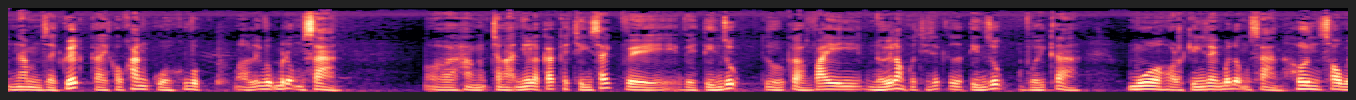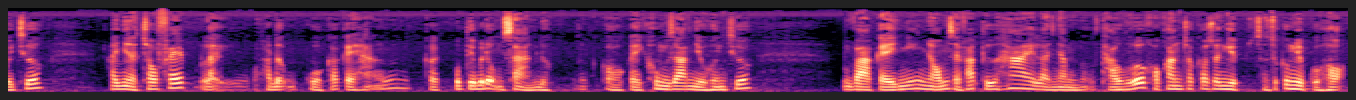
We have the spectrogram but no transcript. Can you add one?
nhằm giải quyết cái khó khăn của khu vực uh, lĩnh vực bất động sản. Uh, hàng, chẳng hạn như là các cái chính sách về về tín dụng đối với cả vay nới lỏng các chính sách tín dụng với cả mua hoặc là kinh doanh bất động sản hơn so với trước hay như là cho phép lại hoạt động của các cái hãng các công ty bất động sản được có cái không gian nhiều hơn trước. Và cái những nhóm giải pháp thứ hai là nhằm tháo gỡ khó khăn cho các doanh nghiệp sản xuất công nghiệp của họ.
